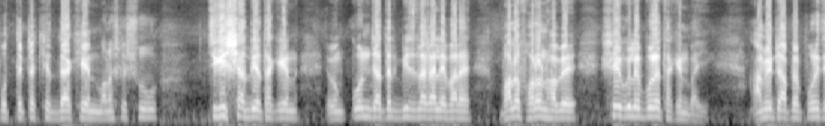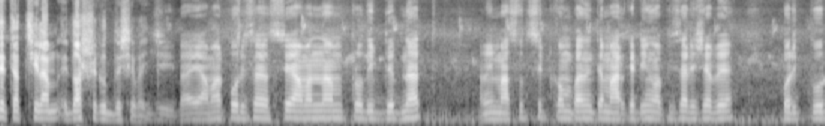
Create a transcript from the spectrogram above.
প্রত্যেকটা ক্ষেত দেখেন মানুষকে সু চিকিৎসা দিয়ে থাকেন এবং কোন জাতের বীজ লাগালে এবারে ভালো ফলন হবে সেগুলো বলে থাকেন ভাই। আমি একটু আপনার পরিচয় চাচ্ছিলাম এই দর্শকের উদ্দেশ্যে ভাই। জি ভাই আমার পরিচয় হচ্ছে আমার নাম প্রদীপ দেবনাথ। আমি মাসুদ সিট কোম্পানিতে মার্কেটিং অফিসার হিসেবে ফরিদপুর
